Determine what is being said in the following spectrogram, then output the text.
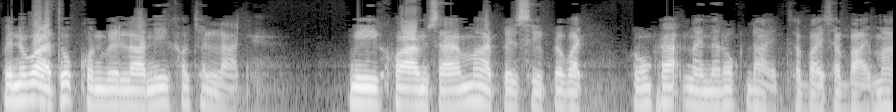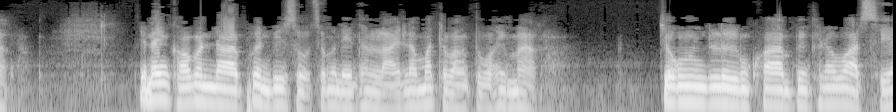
เป็นว่าทุกคนเวลานี้เขาฉลาด มีความสามารถไปสืบประวัติ ของพระในนรกได้สบายสบายมากฉะนั้นขอบรรดาเพื่อนพิสูจน์สมณีทั้งหลายระมัดระวังตัวให้มาก จงลืมความเป็นฆราวาสเสีย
